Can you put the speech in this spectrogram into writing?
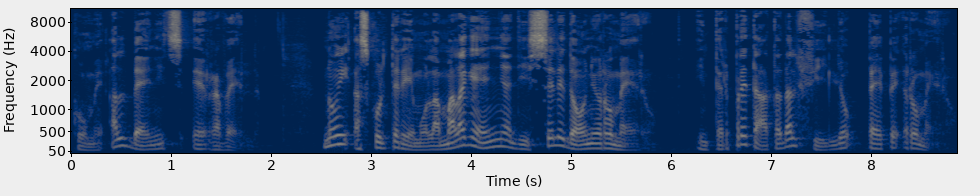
come Albeniz e Ravel. Noi ascolteremo la Malaguegna di Celedonio Romero, interpretata dal figlio Pepe Romero.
